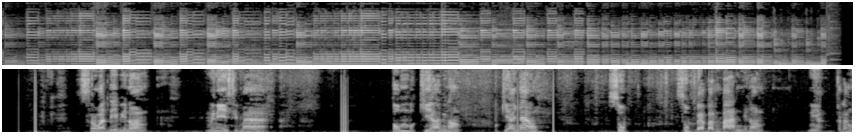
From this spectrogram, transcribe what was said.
สวัสดีพี่น้องมื้อนี้สิมาต้มบักเขียพี่น้องบักเขียเหย้าซุปซุปแบบบานๆพี่น้อง เนี่ยกำลัง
